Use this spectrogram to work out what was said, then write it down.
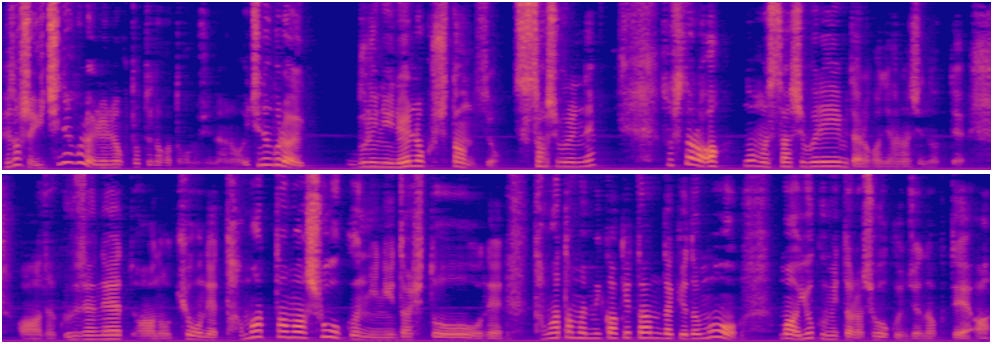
下手したら1年ぐらい連絡取ってなかったかもしれないな。1年ぐらいぶりに連絡したんですよ。久しぶりにね。そしたら、あ、どうも久しぶり、みたいな感じの話になって、ああ、偶然ね、あの、今日ね、たまたま翔くんに似た人をね、たまたま見かけたんだけども、まあよく見たら翔くんじゃなくて、あ、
